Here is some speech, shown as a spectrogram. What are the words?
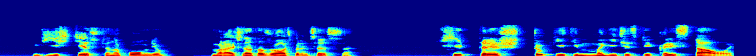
— Естественно, помню, — мрачно отозвалась принцесса. — Хитрые штуки эти магические кристаллы,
